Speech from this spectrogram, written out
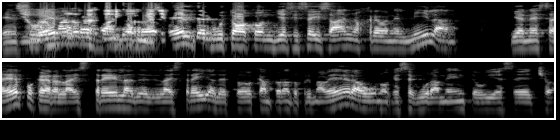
En Yo su época, cuando él debutó con 16 años, creo, en el Milan, y en esa época era la estrella de, la estrella de todo el campeonato primavera, uno que seguramente hubiese hecho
